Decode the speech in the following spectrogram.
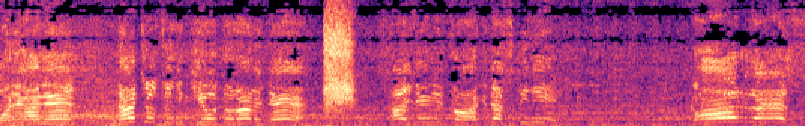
俺がねナチョスに気を取られてサ回転率を上げた隙にゴールです。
